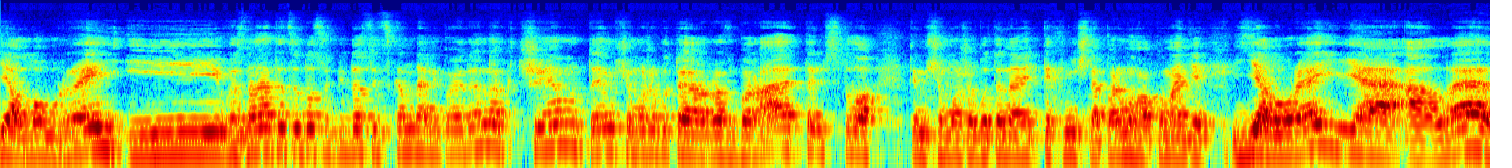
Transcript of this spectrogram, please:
Yellow Ray. І ви знаєте, це досить досить скандальний поєдинок. Чим? Тим, що може бути розбирательство, тим, що може бути навіть технічна перемога команді Yellow Ray, але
